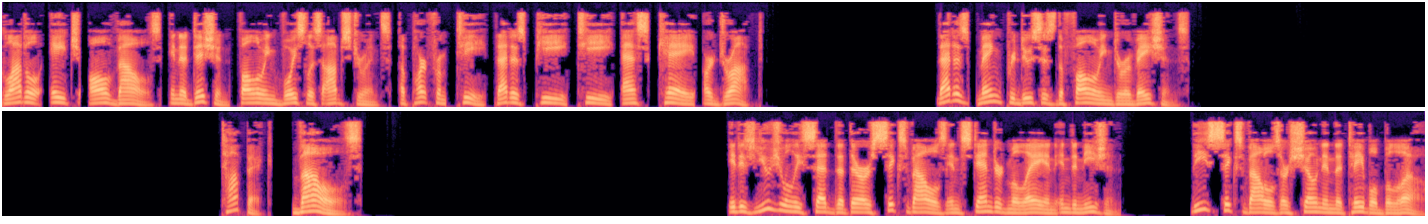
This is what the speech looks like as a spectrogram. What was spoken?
glottal, h, all vowels, in addition, following voiceless obstruents, apart from, t, that is, p, t, s, k, are dropped. That is, Meng produces the following derivations. Vowels. It is usually said that there are six vowels in Standard Malay and Indonesian. These six vowels are shown in the table below.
